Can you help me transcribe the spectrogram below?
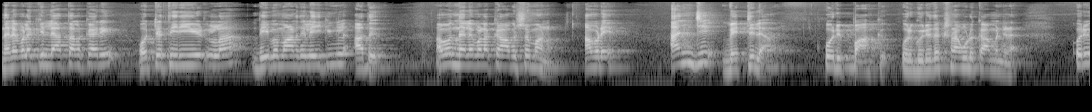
നിലവിളക്കില്ലാത്ത ആൾക്കാർ ഒറ്റ തിരിയിട്ടുള്ള ദീപമാണ് തെളിയിക്കുമെങ്കിൽ അത്. അപ്പോൾ നിലവിളക്ക് ആവശ്യമാണ്. അവിടെ അഞ്ച് വെറ്റില ഒരു പാക്ക് ഒരു ഗുരുദക്ഷിണ കൊടുക്കാൻ വേണ്ടിയാണ്. ഒരു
